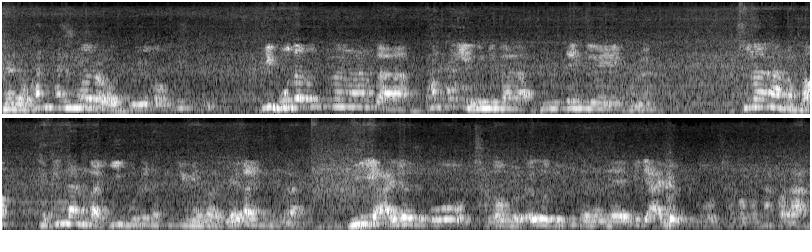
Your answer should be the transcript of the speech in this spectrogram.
그래서 환탕이 순환을 어떻게 어떻게 이 모다로 순환을 하는 거야. 환탕의 의미가 물탱크의 물을 순환하면서 데핀다는 거야. 이 물을 데피기 위해서 얘가 있는 거야. 미리 알려주고 작업을, 이거 뉴스 되는데 미리 알려주고 작업을 한 거라.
